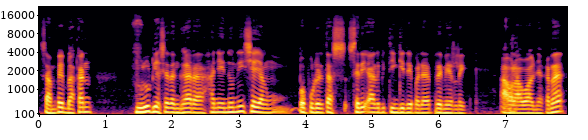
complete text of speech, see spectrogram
Sampai bahkan dulu di Asia Tenggara hanya Indonesia yang popularitas Serie A lebih tinggi daripada Premier League awal-awalnya karena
